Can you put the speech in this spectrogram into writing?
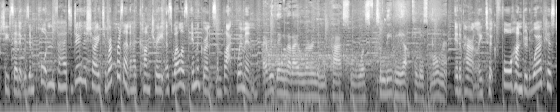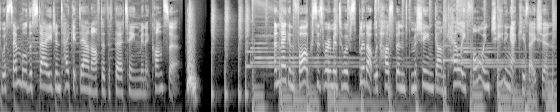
She said it was important for her to do the show to represent her country as well as immigrants and black women. Everything that I learned in the past was to lead me up to this moment. It apparently took 400 workers to assemble the stage and take it down after the 13 minute concert. And Megan Fox is rumoured to have split up with husband Machine Gun Kelly following cheating accusations.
